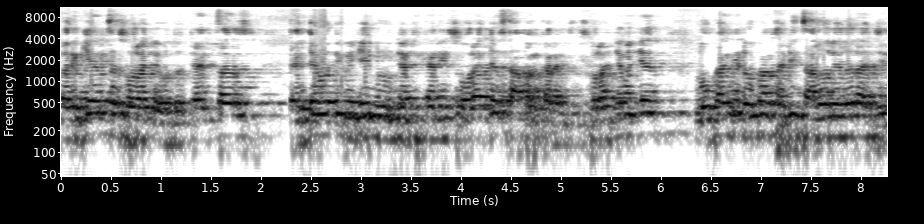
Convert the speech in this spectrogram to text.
परकीयांचं स्वराज्य होतं त्यांचा त्यांच्यावरती विजय मिळून त्या ठिकाणी स्वराज्य स्थापन करायचं. स्वराज्य म्हणजे लोकांनी लोकांसाठी चालवलेलं राज्य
